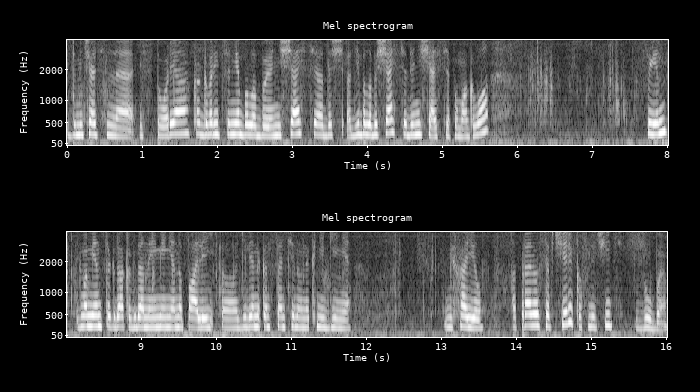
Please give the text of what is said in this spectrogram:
замечательная история. Как говорится, не было бы несчастья, да не было бы счастья, да несчастье помогло. Сын, в момент тогда, когда на имение напали э, Елены Константиновны княгини, Михаил, отправился в Череков лечить зубы.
